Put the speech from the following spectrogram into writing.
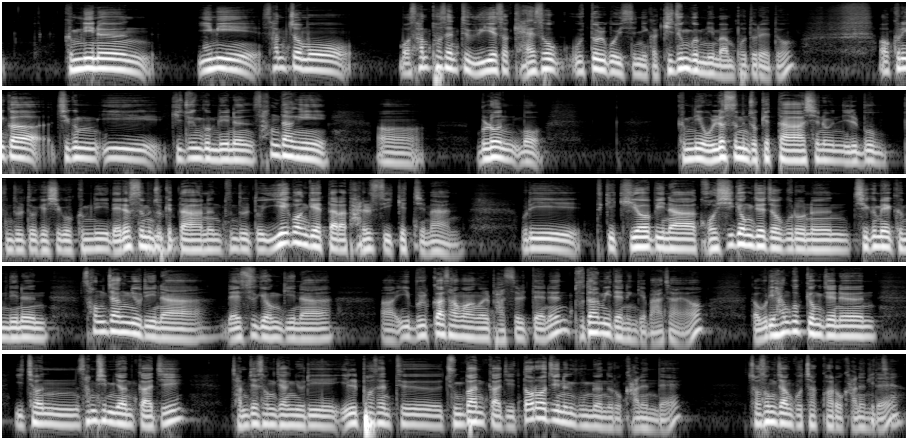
금리는 이미 3.5 뭐 3% 위에서 계속 웃돌고 있으니까 기준금리만 보더라도. 어 그러니까 지금 이 기준금리는 상당히 어 물론 뭐 금리 올렸으면 좋겠다 하시는 일부 분들도 계시고 금리 내렸으면 좋겠다 하는 분들도 이해관계에 따라 다를 수 있겠지만 우리 특히 기업이나 거시경제적으로는 지금의 금리는 성장률이나 내수 경기나 아, 이 물가 상황을 봤을 때는 부담이 되는 게 맞아요. 그러니까 우리 한국 경제는 2030년까지 잠재 성장률이 1% 중반까지 떨어지는 국면으로 가는데 저성장 고착화로 가는데 그렇죠?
